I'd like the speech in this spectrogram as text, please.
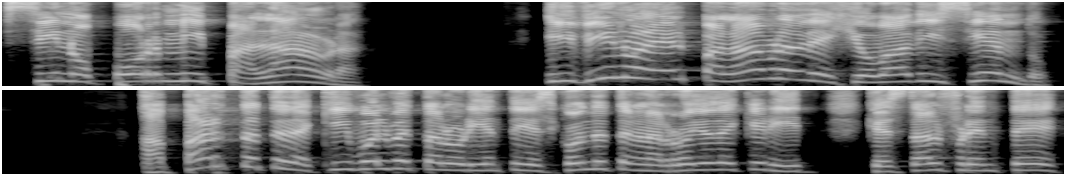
sino por mi palabra. Y vino a él palabra de Jehová diciendo, apártate de aquí, vuélvete al oriente y escóndete en el arroyo de Kerit, que está al frente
